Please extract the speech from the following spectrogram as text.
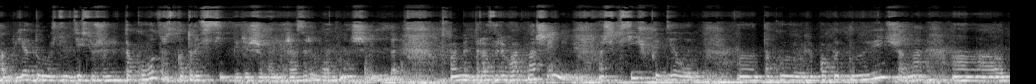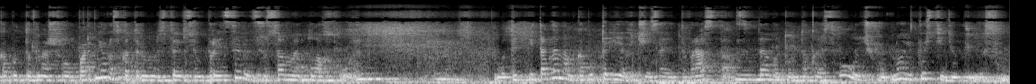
а я думаю, что здесь уже такой возраст, который все переживали разрывы отношений. Да? В момент разрыва отношений наша психика делает э, такую любопытную вещь, она э, как будто в нашего партнера, с которым мы остаемся, проецирует все самое плохое. Вот, и, и тогда нам как будто легче из-за этого расстаться. Да, вот он такая сволочь, вот, ну и пусть идет лесом.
